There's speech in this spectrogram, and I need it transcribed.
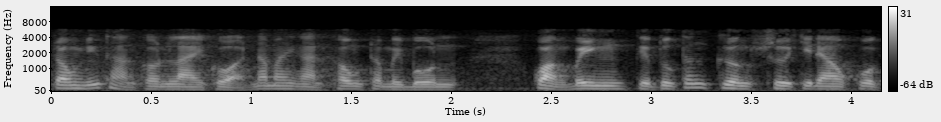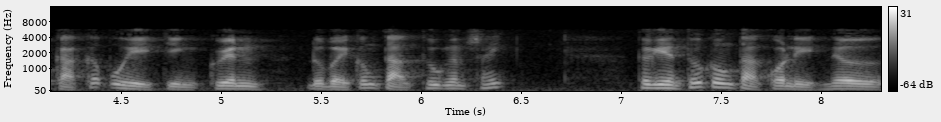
Trong những tháng còn lại của năm 2014, Quảng Bình tiếp tục tăng cường sự chỉ đạo của các cấp ủy chính quyền đối với công tác thu ngân sách, thực hiện tốt công tác quản lý nợ,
